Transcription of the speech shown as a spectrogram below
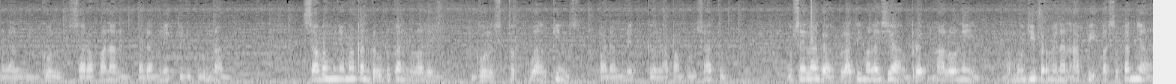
melalui gol Sarafanan pada menit 76. Sabah menyamakan kedudukan melalui gol Stuart Wilkins pada menit ke-81. Usai laga, pelatih Malaysia Brett Maloney memuji permainan api pasukannya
